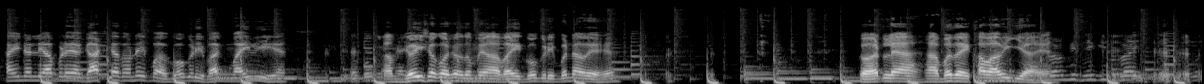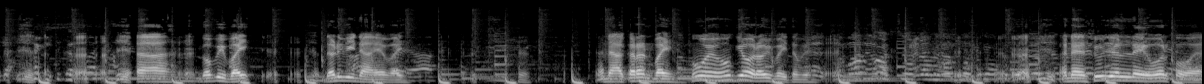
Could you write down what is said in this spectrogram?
ફાઇનલી આપણે ગાંઠિયા તો નહીં પણ ગોગડી ભાગમાં આવી છે આમ જોઈ શકો છો તમે આ ભાઈ ગોગડી બનાવે છે તો એટલે આ બધા ખાવા આવી ગયા છે હા, ગોપીભાઈ દળવી ના હે ભાઈ. અને આ કરણભાઈ, હું હું કયો રવિભાઈ તમે? અને સુજલ ને ઓળખો હે.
